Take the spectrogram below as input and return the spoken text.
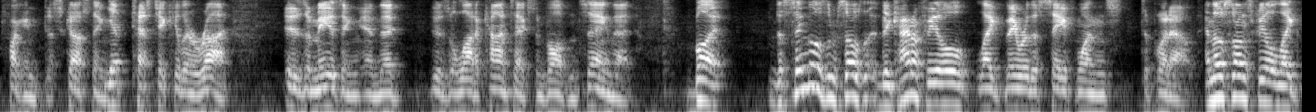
fucking disgusting. Yep. Testicular rot is amazing, and that there's a lot of context involved in saying that. But the singles themselves, they kind of feel like they were the safe ones to put out. And those songs feel like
